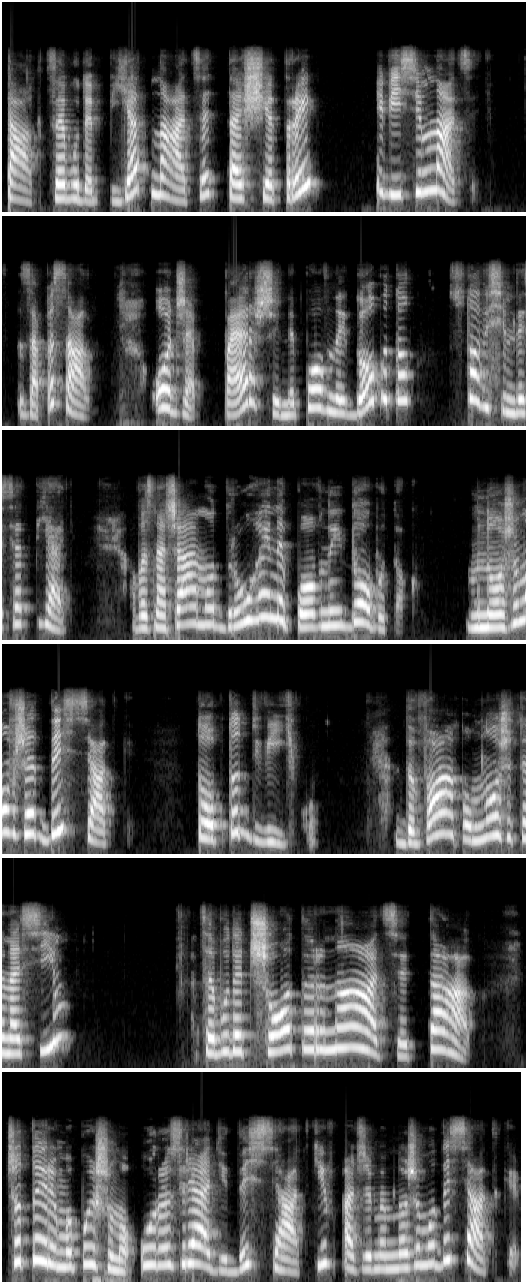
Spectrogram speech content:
Так, це буде 15 та ще 3 – 18. Записали. Отже, перший неповний добуток 185. Визначаємо другий неповний добуток. Множимо вже десятки, тобто двійку. 2 помножити на 7 це буде 14. Так. 4 ми пишемо у розряді десятків, адже ми множимо десятки.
